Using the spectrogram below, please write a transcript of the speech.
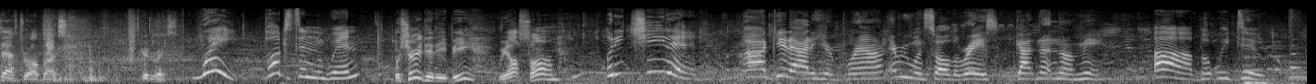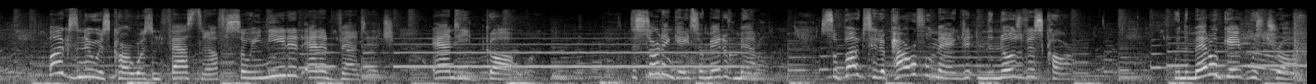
Car could go that fast. You get this after all, Bugs. Good race. Wait! Bugs didn't win, Well, sure he did, EB. We all saw him. but he cheated. Ah, get out of here, Brown. Everyone saw the race. Got nothing on me. Ah, but we do. Bugs knew his car wasn't fast enough, so he needed an advantage. And he got one. The starting gates are made of metal, so Bugs hit a powerful magnet in the nose of his car. When the metal gate was dropped,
